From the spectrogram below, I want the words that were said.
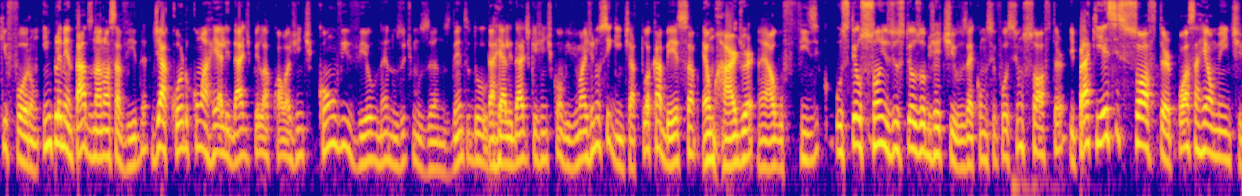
que foram implementados na nossa vida de acordo com a realidade pela qual a gente conviveu, né, nos últimos anos, dentro do, da realidade que a gente convive. Imagina o seguinte, a tua cabeça é um hardware, né, algo físico. Os teus sonhos e os teus objetivos é como se fosse um software. E para que esse software possa realmente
